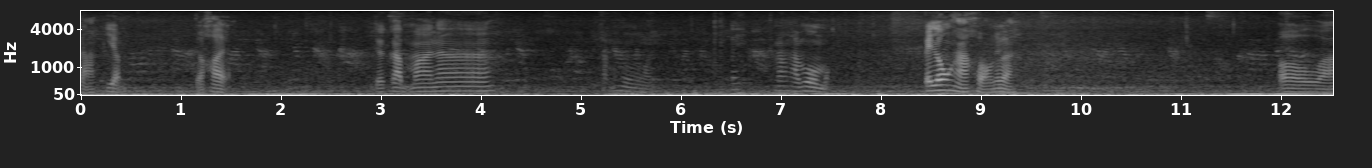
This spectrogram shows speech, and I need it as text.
สามเยี่ยม เดี๋ยวค่อย เดี๋ยวกลับมานะทำโฮมก่อนเอ้ยมาทำโฮมอะไปลงหาของดีกว่าเอาวะ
